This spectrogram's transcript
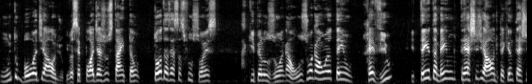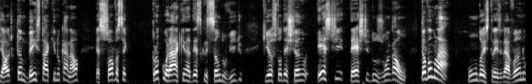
muito boa de áudio. E você pode ajustar então todas essas funções aqui pelo Zoom H1. O Zoom H1 eu tenho review e tenho também um teste de áudio, um pequeno teste de áudio que também está aqui no canal. É só você procurar aqui na descrição do vídeo que eu estou deixando este teste do Zoom H1. Então vamos lá. 1, 2, 3 gravando,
